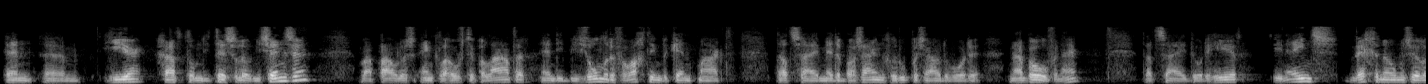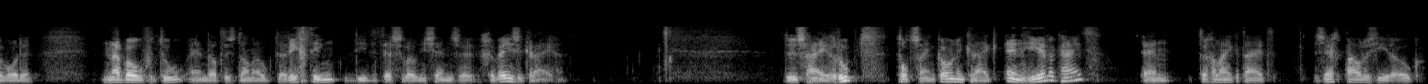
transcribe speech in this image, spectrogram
En um, hier gaat het om die Thessalonicenzen, waar Paulus enkele hoofdstukken later en die bijzondere verwachting bekend maakt dat zij met de bazuin geroepen zouden worden naar boven. Hè? Dat zij door de Heer ineens weggenomen zullen worden naar boven toe. En dat is dan ook de richting die de Thessalonicenzen gewezen krijgen. Dus hij roept tot zijn koninkrijk en heerlijkheid. En tegelijkertijd zegt Paulus hier ook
